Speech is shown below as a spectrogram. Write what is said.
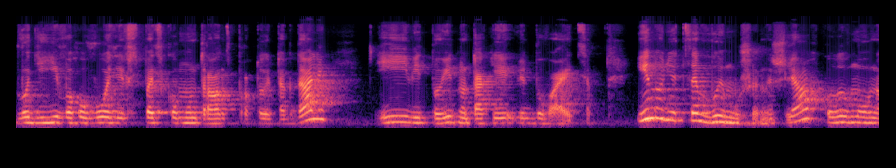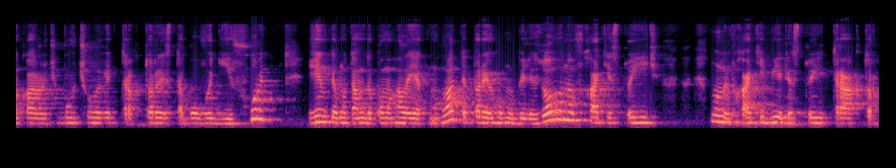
водії ваговозів, спецкомунтранспорту і так далі. І відповідно так і відбувається. Іноді це вимушений шлях, коли, умовно кажучи, був чоловік-тракторист або водій фури, жінка йому там допомагала як могла, тепер його мобілізовано, в хаті стоїть, ну не в хаті біля стоїть трактор,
